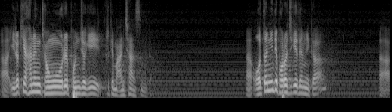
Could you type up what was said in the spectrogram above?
아, 이렇게 하는 경우를 본 적이 그렇게 많지 않습니다. 아, 어떤 일이 벌어지게 됩니까? 아,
